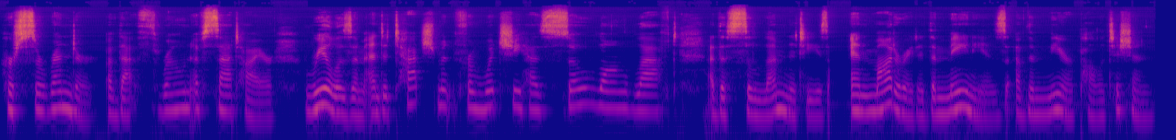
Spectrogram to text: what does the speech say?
her surrender of that throne of satire, realism, and detachment from which she has so long laughed at the solemnities and moderated the manias of the mere politician.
